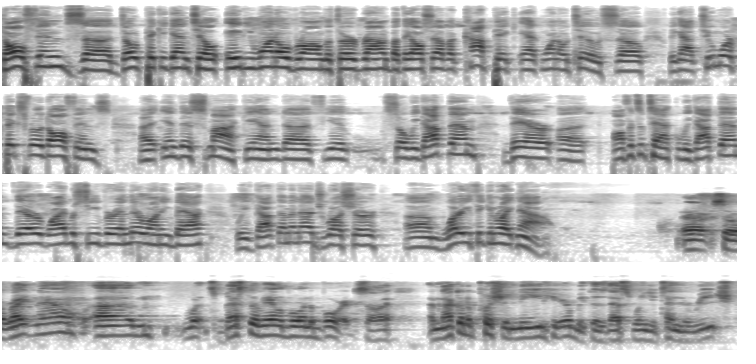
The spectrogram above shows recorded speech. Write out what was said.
Dolphins uh, don't pick again till 81 overall in the third round, but they also have a comp pick at 102. So we got two more picks for the Dolphins uh, in this mock. And uh, if you, so we got them their uh, offensive tackle, we got them their wide receiver and their running back, we've got them an edge rusher. Um, what are you thinking right now? Uh, so right now, um, what's best available on the board. So I'm not going to push a need here because that's when you tend to reach.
